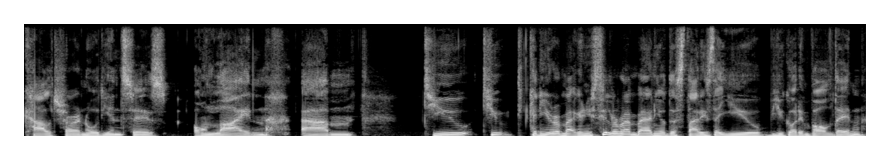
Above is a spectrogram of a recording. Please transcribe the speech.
culture and audiences online. Um, do you do you can you remember? Can you still remember any of the studies that you you got involved in?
